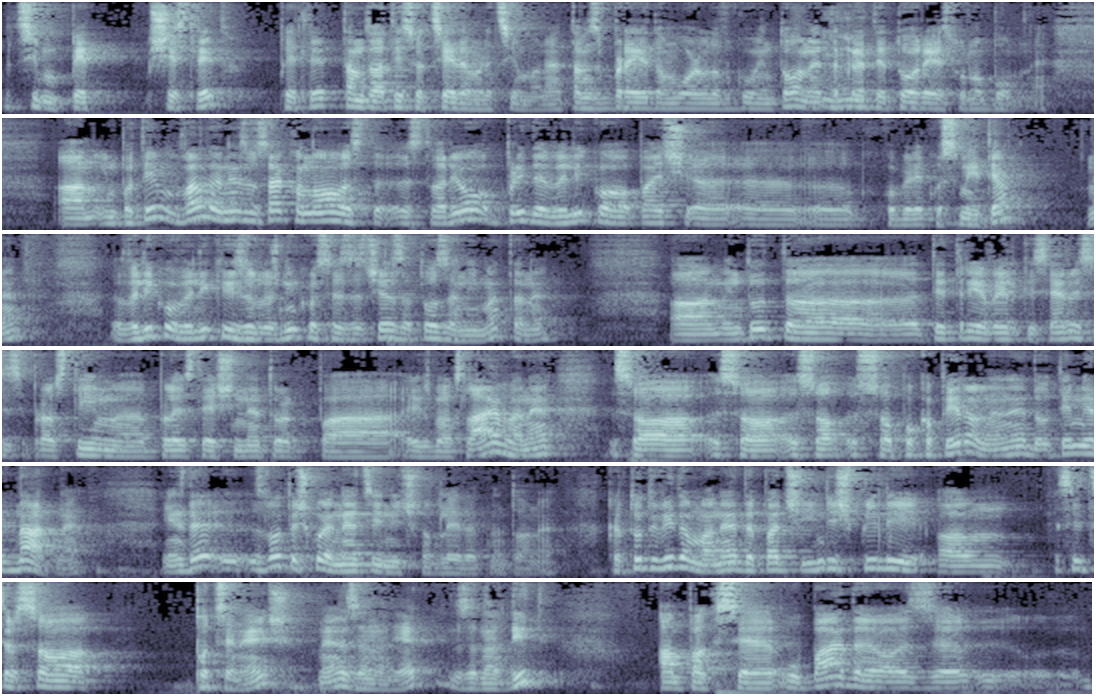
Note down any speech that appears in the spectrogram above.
recimo 5-6 let, 5 let, tam 2007, recimo, ne, tam z Braidom, World of Goo in to, ne, takrat je to res unobumne. Um, in potem, valjda, ne za vsako novo st- stvarjo pride veliko, pač, uh, uh, kako bi rekel, smetja. Ne? Veliko velikih založnikov se je začelo za to zanimati. Ne? Um, in tudi uh, te tri velike servise, se pravi Steam, uh, PlayStation Network in Xbox Live, ne, so, so, so, so pokapirali, ne, da v tem je denar. ne. In zdaj zelo težko je necinično gledati na to. Ne. Ker tudi vidimo, ne, da pač indijski špili um, sicer so pocenejši ne, za, nared, za narediti, ampak se ubadajo, z,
